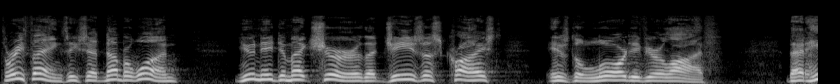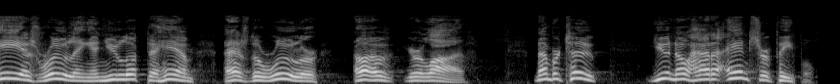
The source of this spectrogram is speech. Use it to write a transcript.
Three things. He said, number one, you need to make sure that Jesus Christ is the Lord of your life. That He is ruling and you look to Him as the ruler of your life. Number two, you know how to answer people.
